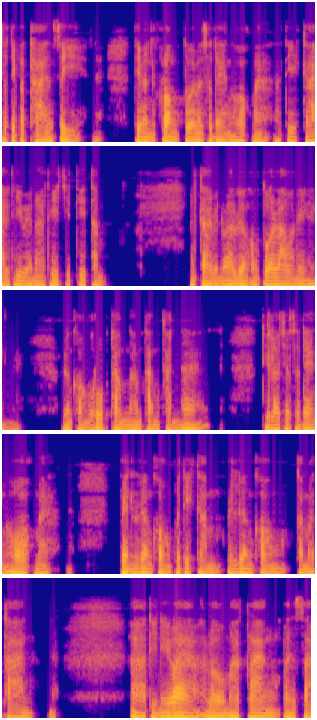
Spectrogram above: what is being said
สติปัฏฐานสี่ที่มันคล่องตัวมันแสดงออกมาที่กายที่เวนาที่จิตที่ธรรมมันกลายเป็นว่าเรื่องของตัวเรานี่เองเรื่องของรูปธรรมนามธรรมขันธ์ห้าที่เราจะแสดงออกมา เป็นเรื่องของพฤติกรรม เป็นเรื่องของกรรมฐานทีนี้ว่าเรามากลางพรรษา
